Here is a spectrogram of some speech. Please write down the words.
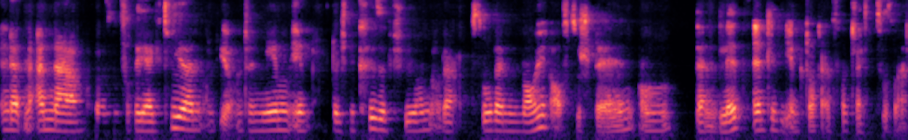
änderten Annahmen oder so zu reagieren und ihr Unternehmen eben durch eine Krise führen oder so dann neu aufzustellen, um dann letztendlich eben doch erfolgreich zu sein.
